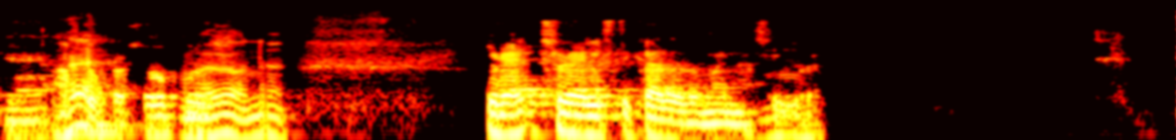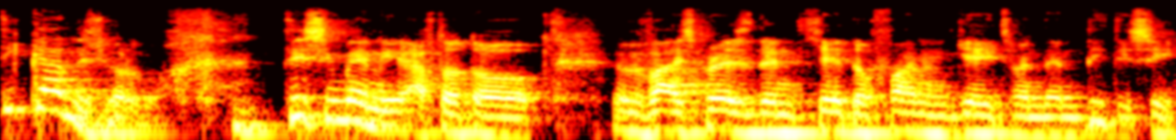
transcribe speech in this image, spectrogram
ε, αυτό το προσώπο. Ναι. Σουρεαλιστικά δεδομένα, σίγουρα. Τι κάνεις Γιώργο, τι σημαίνει αυτό το Vice President Head of Fun Engagement and DTC.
